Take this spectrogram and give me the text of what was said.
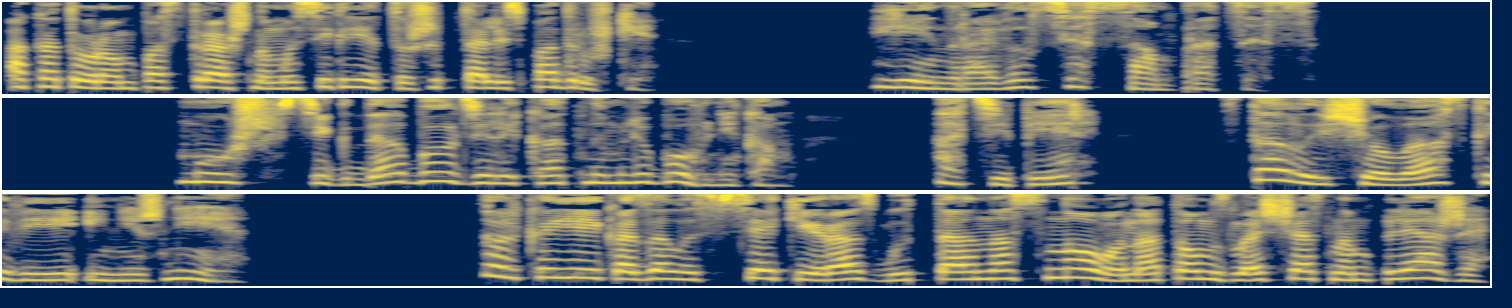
о котором по страшному секрету шептались подружки, ей нравился сам процесс. Муж всегда был деликатным любовником, а теперь стал еще ласковее и нежнее. Только ей казалось всякий раз, будто она снова на том злосчастном пляже,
